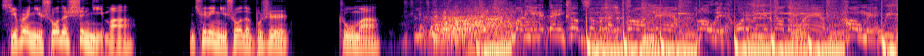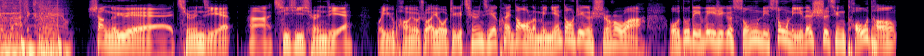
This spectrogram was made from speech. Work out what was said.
媳妇儿，你说的是你吗？你确定你说的不是猪吗？上个月情人节啊，七夕情人节，我一个朋友说：“哎呦，这个情人节快到了，每年到这个时候啊，我都得为这个送礼送礼的事情头疼。”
